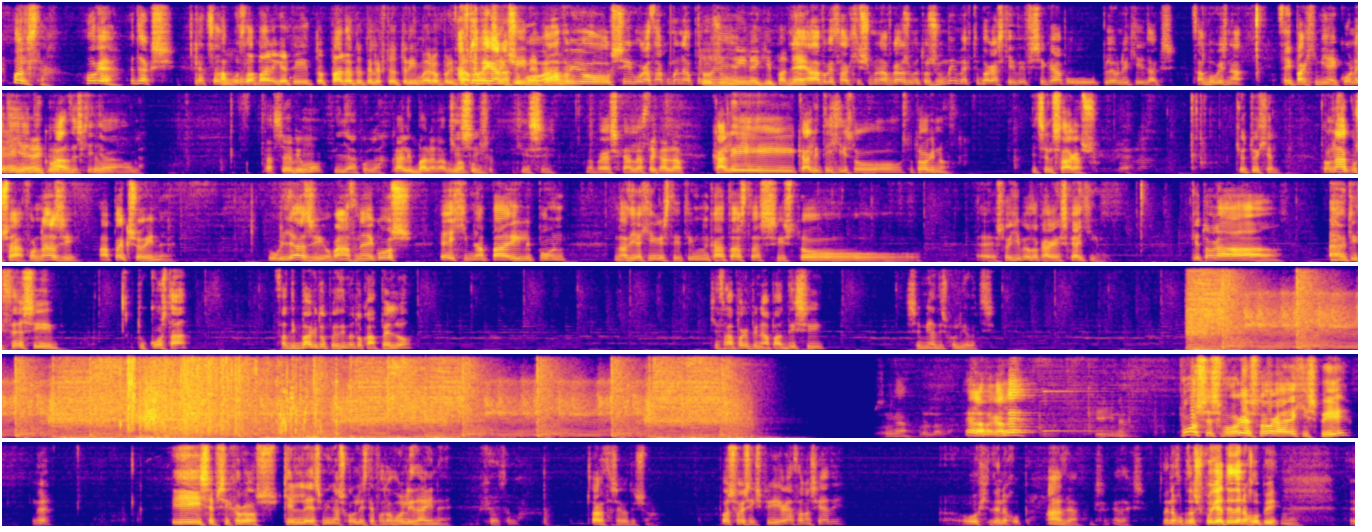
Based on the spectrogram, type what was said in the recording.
μάλιστα. Ωραία, εντάξει. Κάτσε να δούμε πώς θα πάνε γιατί το πάντα το τελευταίο τρίμερο πριν τα Αυτό μάτς πήγα να εκεί σου είναι πω. το- Αύριο σίγουρα θα έχουμε να πούμε. zoom είναι εκεί πάντα. Ναι, αύριο θα αρχίσουμε να βγάζουμε το zoom μέχρι την Παρασκευή φυσικά που πλέον εκεί εντάξει. Θα μπορείς να. Θα υπάρχει μια εικόνα Ε, και για μια εικόνα, εντεκάδες και πιστεύω. για όλα. Τα σέβη μου. Φιλιά πολλά. Καλή μπάλα να Και δούμε εσύ. απόψε. Και εσύ. Να περάσει Να καλά. είστε καλά. Καλή, καλή τύχη στο, στο Τωρίνο. Η Τσελσάρα σου. Και ο Τούχελ. Τον άκουσα, φωνάζει. Απ' έξω είναι. Ουρλιάζει. Ο Παναθηναϊκός έχει να πάει λοιπόν να διαχειριστεί την κατάσταση στο, ε, στο γήπεδο Καραϊσκάκη. Και τώρα ε, τη θέση του Κώστα θα την πάρει το παιδί με το καπέλο και θα πρέπει να απαντήσει σε μια δύσκολη ερώτηση. Σιγά. Έλα μεγάλε. Τι έγινε; Πόσες φορές τώρα έχεις πει Ναι, ή είσαι ψυχρός και λες μην ασχολείστε φωτοβολίδα είναι. ποιο θέμα; Τώρα θα σε ρωτήσω. Πόσες φορές έχεις πει ρε Αθανασιάδη. Όχι, δεν έχω πει. Α, δεν, εντάξει. Δεν έχω πει. Θα σου πω γιατί δεν έχω πει. Ναι.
